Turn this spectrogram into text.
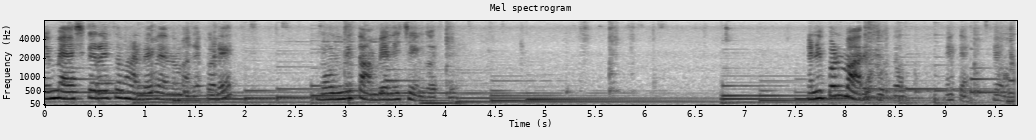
हे मॅश करायचं भांडण आहे ना माझ्याकडे. म्हणून मी तांब्याने चेंगरते आणि पण बारीक होत. हे काय? ठेवा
